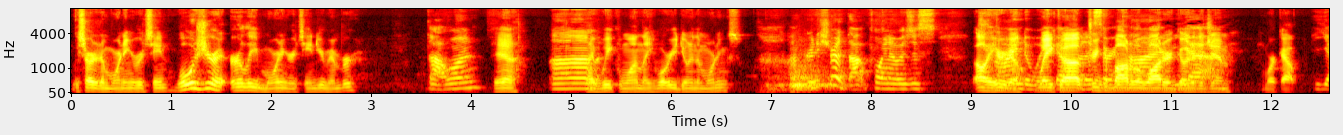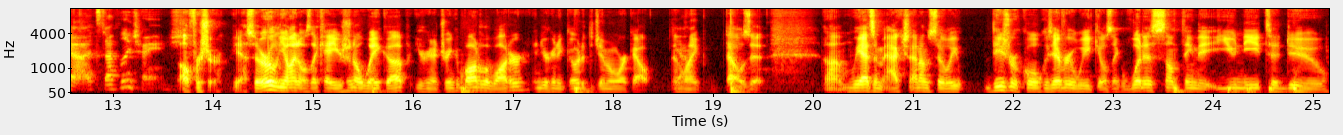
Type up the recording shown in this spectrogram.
we started a morning routine. What was your early morning routine? Do you remember? That one. Yeah, Um, like week one. Like what were you doing in the mornings? I'm pretty sure at that point I was just Oh, here we go. to Wake, wake up up, a drink a certain bottle of water, time, go to the gym, work out. yeah, it's definitely changed. Oh, for sure. Yeah. So early on, I was like, hey, you're just gonna wake up, you're gonna drink a bottle of water, and you're gonna go to the gym and work out. And Yeah. like that was it. Um, we had some action items, so we these were cool because every week it was like, what is something that you need to do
